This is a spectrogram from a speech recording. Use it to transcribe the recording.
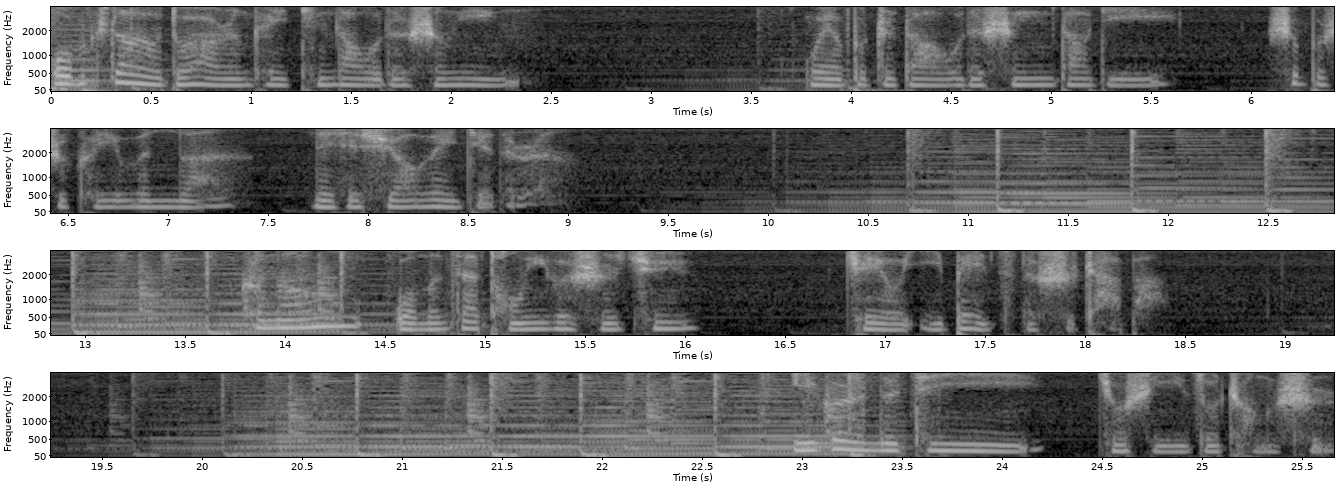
我不知道有多少人可以听到我的声音，我也不知道我的声音到底是不是可以温暖那些需要慰藉的人。可能我们在同一个时区，却有一辈子的时差吧。一个人的记忆就是一座城市，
